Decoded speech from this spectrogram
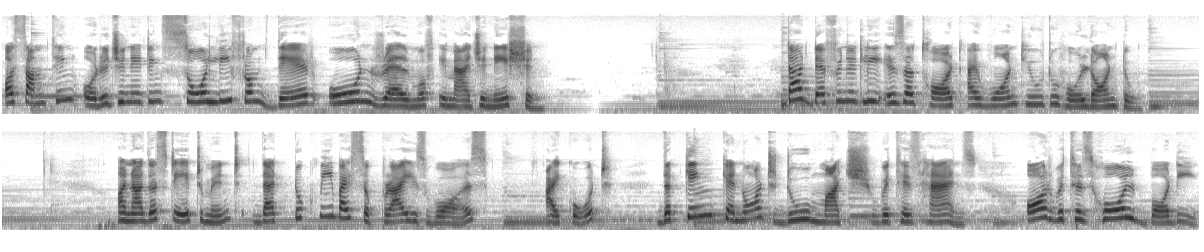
or something originating solely from their own realm of imagination. That definitely is a thought I want you to hold on to. Another statement that took me by surprise was I quote, The king cannot do much with his hands or with his whole body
